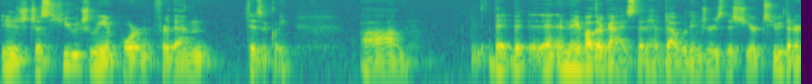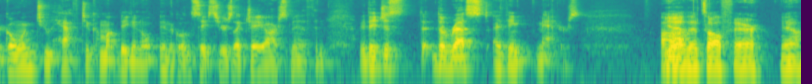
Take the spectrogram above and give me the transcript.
is just hugely important for them physically. Um, they, they, and they have other guys that have dealt with injuries this year too that are going to have to come up big in, in the Golden State Series, like J.R. Smith, and I mean, they just the rest I think matters. Yeah, Um, that's all fair. Yeah.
